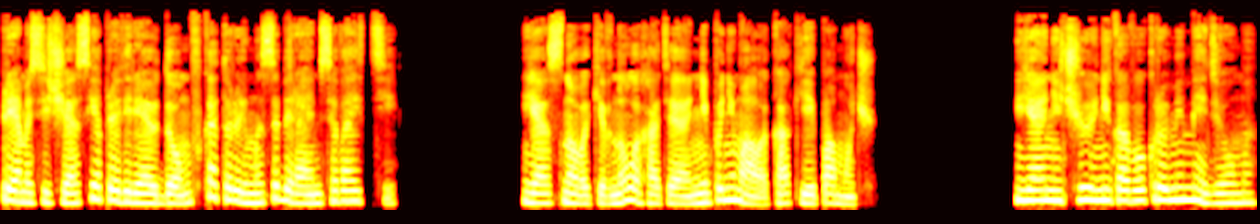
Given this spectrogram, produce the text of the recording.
Прямо сейчас я проверяю дом, в который мы собираемся войти. Я снова кивнула, хотя не понимала, как ей помочь. «Я не чую никого, кроме медиума»,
